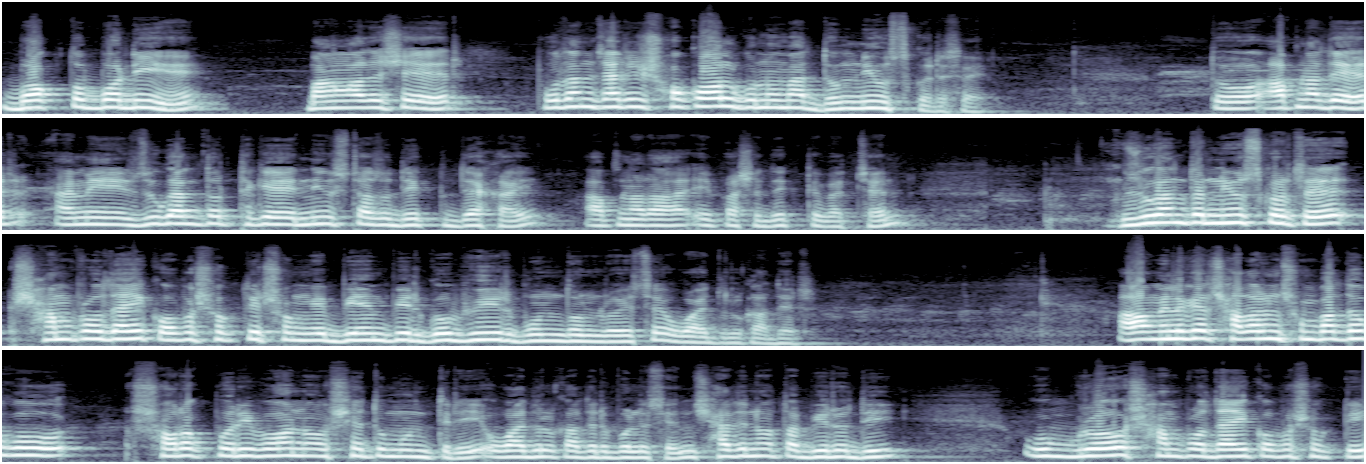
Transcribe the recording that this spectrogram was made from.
বক্তব্য নিয়ে বাংলাদেশের প্রধান সারির সকল গণমাধ্যম নিউজ করেছে। তো আপনাদের আমি যুগান্তর থেকে নিউজটা যদি একটু দেখাই, আপনারা এই পাশে দেখতে পাচ্ছেন। যুগান্তর নিউজ করছে, সাম্প্রদায়িক অপশক্তির সঙ্গে বিএনপির গভীর বন্ধন রয়েছে ওয়াইদুল কাদের। আওয়ামী লীগের সাধারণ সম্পাদক ও সড়ক পরিবহন ও সেতু মন্ত্রী ওয়াইদুল কাদের বলেছেন, স্বাধীনতা বিরোধী উগ্র সাম্প্রদায়িক অপশক্তি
